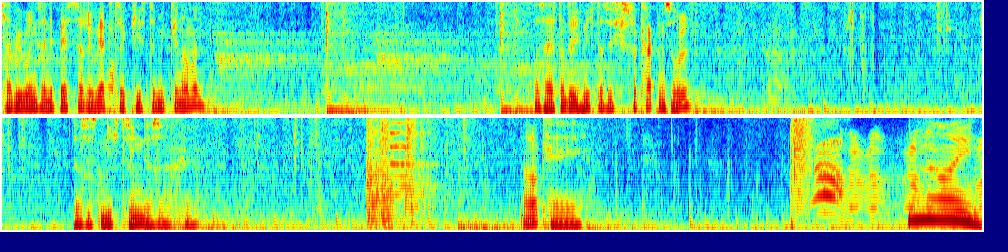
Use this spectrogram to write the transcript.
Ich habe übrigens eine bessere Werkzeugkiste mitgenommen. Das heißt natürlich nicht, dass ich es verkacken soll. Das ist nicht Sinn der Sache. Okay. Nein!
